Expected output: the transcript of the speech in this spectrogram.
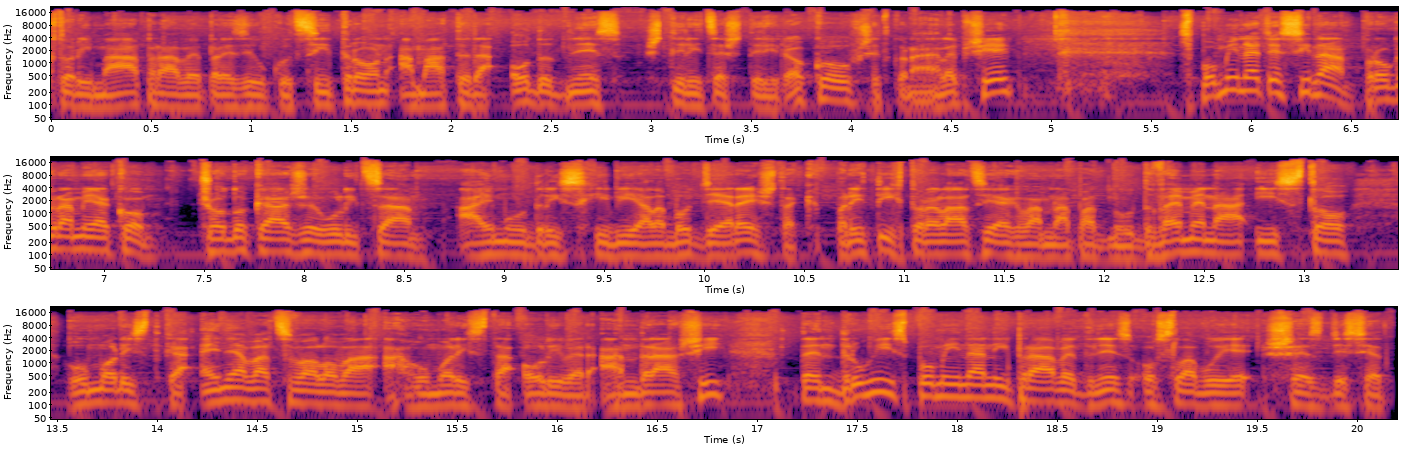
ktorý má práve prezivku Citrón a má teda od dnes 44 rokov, všetko najlepšie. Spomínate si na programy ako Čo dokáže ulica, Aj múdry z chyby alebo Dereš, tak pri týchto reláciách vám napadnú dve mená isto, humoristka Eňa Vacvalová a humorista Oliver Andráši. Ten druhý spomínaný práve dnes oslavuje 65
